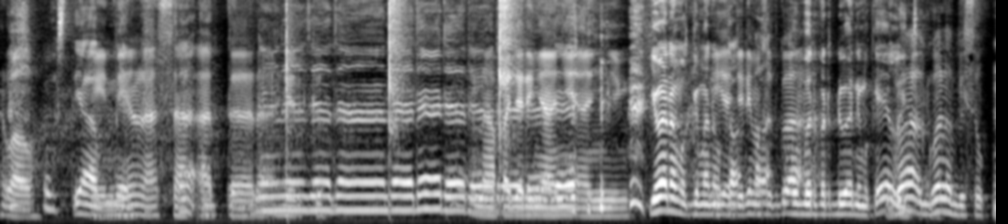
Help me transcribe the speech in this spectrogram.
Wow. Oh, setiap Inilah saat terakhir. Kenapa jadi nyanyi anjing? Gimana mau gimana? Iya, jadi maksud gua- ber berdua nih mukanya lu. Gue gue lebih suka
